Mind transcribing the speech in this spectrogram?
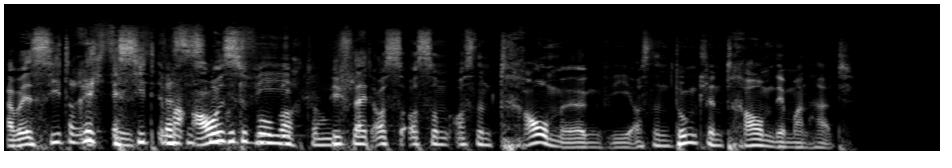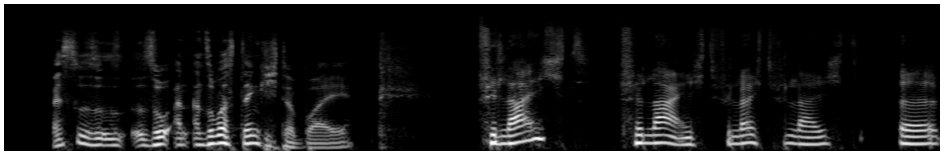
Aber es sieht, Richtig, es sieht das immer aus wie, wie vielleicht aus, aus, so, einem- aus einem Traum irgendwie, aus einem dunklen Traum, den man hat. Weißt du, so, so an, an sowas denke ich dabei. Vielleicht, vielleicht, vielleicht, vielleicht äh,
